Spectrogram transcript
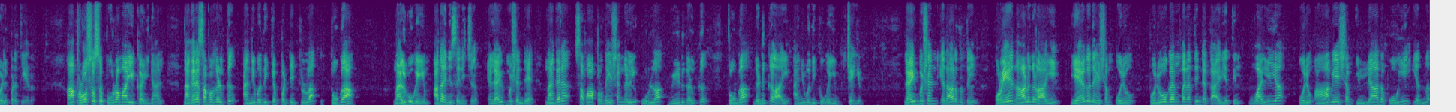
വെളിപ്പെടുത്തിയത്. ആ പ്രോസസ്സ് പൂർണമായി കഴിഞ്ഞാൽ നഗരസഭകൾക്ക് അനുവദിക്കപ്പെട്ടിട്ടുള്ള തുക നൽകുകയും അതനുസരിച്ച് ലൈഫ് മിഷന്റെ നഗരസഭാ പ്രദേശങ്ങളിൽ ഉള്ള വീടുകൾക്ക് തുക ഗഡുക്കളായി അനുവദിക്കുകയും ചെയ്യും. ലൈഫ് മിഷൻ യഥാർത്ഥത്തിൽ കുറേ നാളുകളായി ഏകദേശം ഒരു പുരോഗമനത്തിന്റെ കാര്യത്തിൽ വലിയ ഒരു ആവേശം ഇല്ലാതെ പോയി എന്ന്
